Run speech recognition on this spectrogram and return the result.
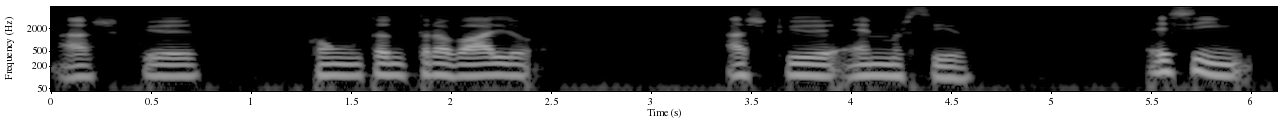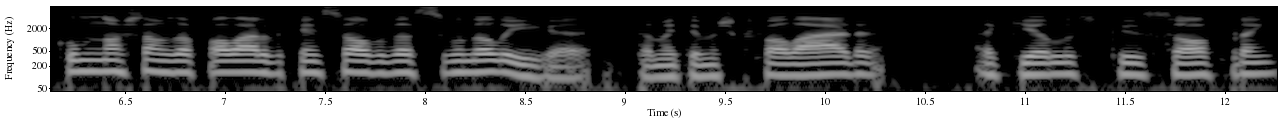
Acho que com tanto trabalho, acho que é merecido. É assim, como nós estamos a falar de quem sobe da segunda liga, também temos que falar aqueles que sofrem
